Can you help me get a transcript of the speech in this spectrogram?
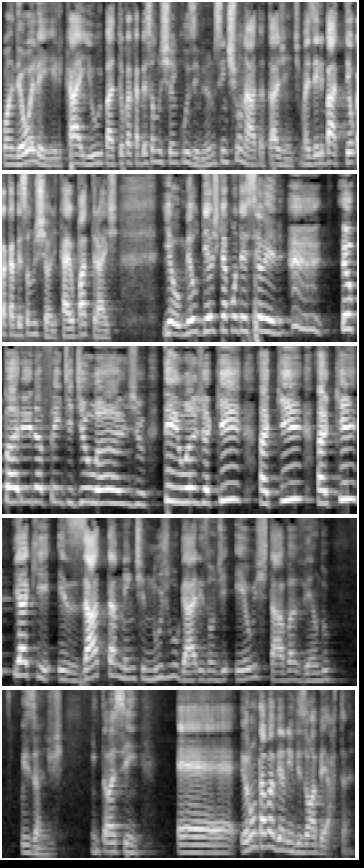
Quando eu olhei, ele caiu e bateu com a cabeça no chão, inclusive. Ele não sentiu nada, tá, gente? Mas ele bateu com a cabeça no chão, ele caiu para trás. E eu, meu Deus, o que aconteceu? Ele, eu parei na frente de um anjo. Tem um anjo aqui, aqui, aqui e aqui. Exatamente nos lugares onde eu estava vendo os anjos. Então, assim, é... eu não estava vendo em visão aberta.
